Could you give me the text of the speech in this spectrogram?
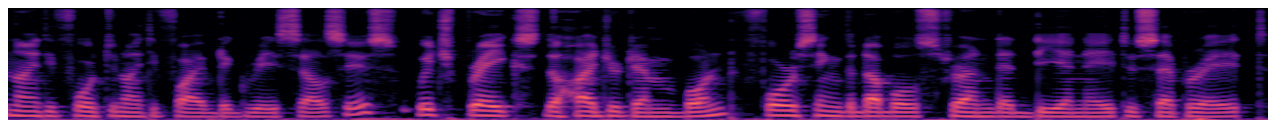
94 to 95 degrees Celsius, which breaks the hydrogen bond, forcing the double-stranded DNA to separate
